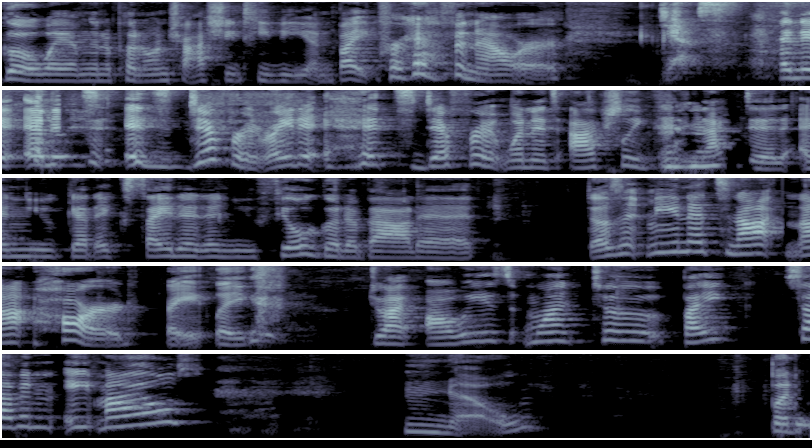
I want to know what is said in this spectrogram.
go away. I'm going to put on trashy TV and bike for half an hour. Yes. And it, and it's it's different, right? It hits different when it's actually Mhm. connected and you get excited and you feel good about it. Doesn't mean it's not not hard, right? Like, do I always want to bike seven, eight miles? No. But it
